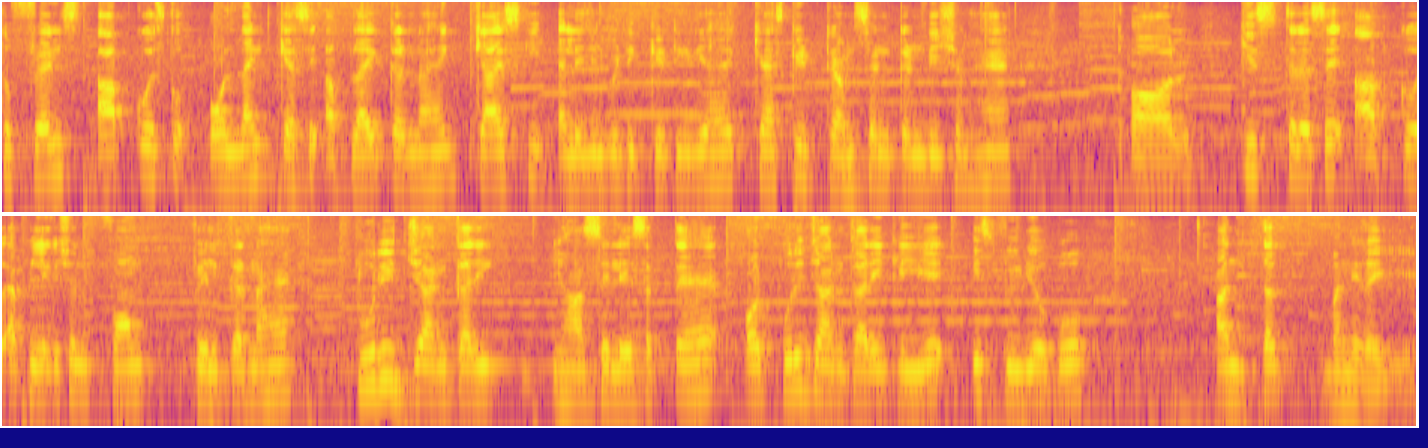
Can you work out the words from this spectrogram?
तो फ्रेंड्स आपको इसको ऑनलाइन कैसे अप्लाई करना है, क्या इसकी एलिजिबिलिटी क्राइटेरिया है, क्या इसकी टर्म्स एंड कंडीशन है, और किस तरह से आपको एप्लीकेशन फॉर्म फिल करना है, पूरी जानकारी यहाँ से ले सकते हैं और पूरी जानकारी के लिए इस वीडियो को अंत तक बने रहिए।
